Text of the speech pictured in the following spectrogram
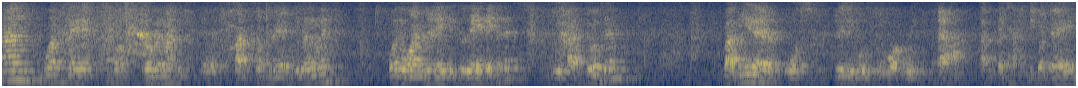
And one of the most problematic uh, parts of the development was the one related to the datasets. We have two of them, but neither was really good to work with uh, at the first time because in,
